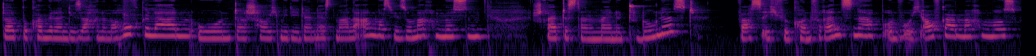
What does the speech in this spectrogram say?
Dort bekommen wir dann die Sachen immer hochgeladen und da schaue ich mir die dann erstmal alle an, was wir so machen müssen. Schreibe das dann in meine To-Do-List, was ich für Konferenzen habe und wo ich Aufgaben machen muss.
